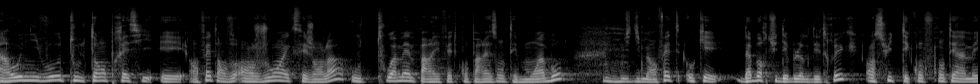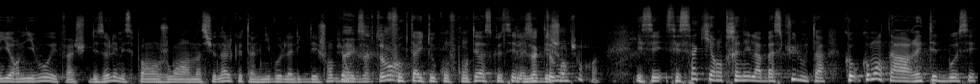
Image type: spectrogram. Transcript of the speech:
un haut niveau tout le temps précis. Et en fait, en, en jouant avec ces gens-là, où toi-même, par effet de comparaison, tu es moins bon, Mhm. tu te dis, mais en fait, ok, d'abord tu débloques des trucs, ensuite tu es confronté à un meilleur niveau. Et enfin, je suis désolé, mais c'est pas en jouant en national que tu as le niveau de la Ligue des Champions. Bah, exactement. faut que tu ailles te confronter à ce que c'est la Ligue des. Champions. Quoi. Et c'est ça qui a entraîné la bascule où t'as. co- comment tu as arrêté de bosser?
